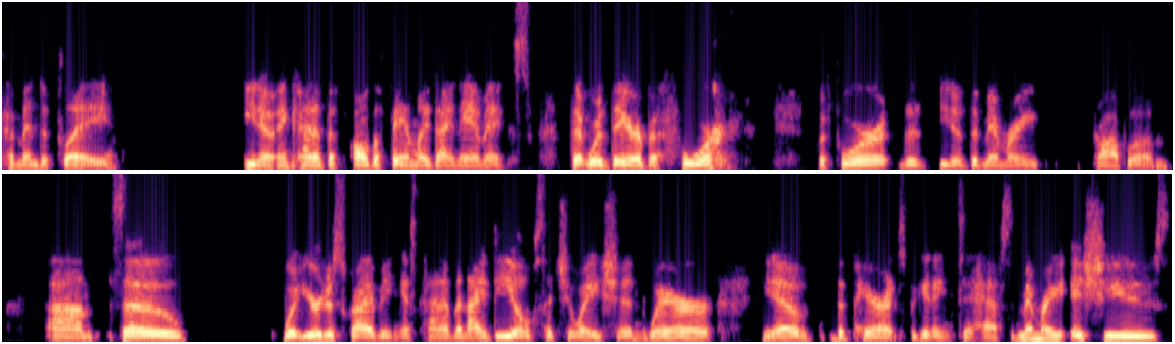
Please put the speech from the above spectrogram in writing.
come into play you know and kind of the, all the family dynamics that were there before before the you know the memory problem. Um, so what you're describing is kind of an ideal situation where you know the parents beginning to have some memory issues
